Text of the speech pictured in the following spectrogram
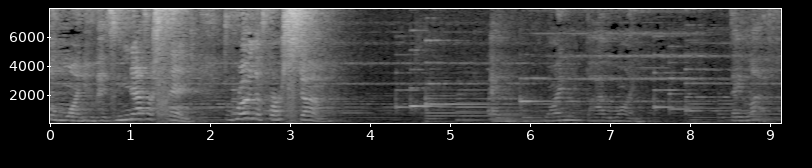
the one who has never sinned throw the first stone. And one by one, they left.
